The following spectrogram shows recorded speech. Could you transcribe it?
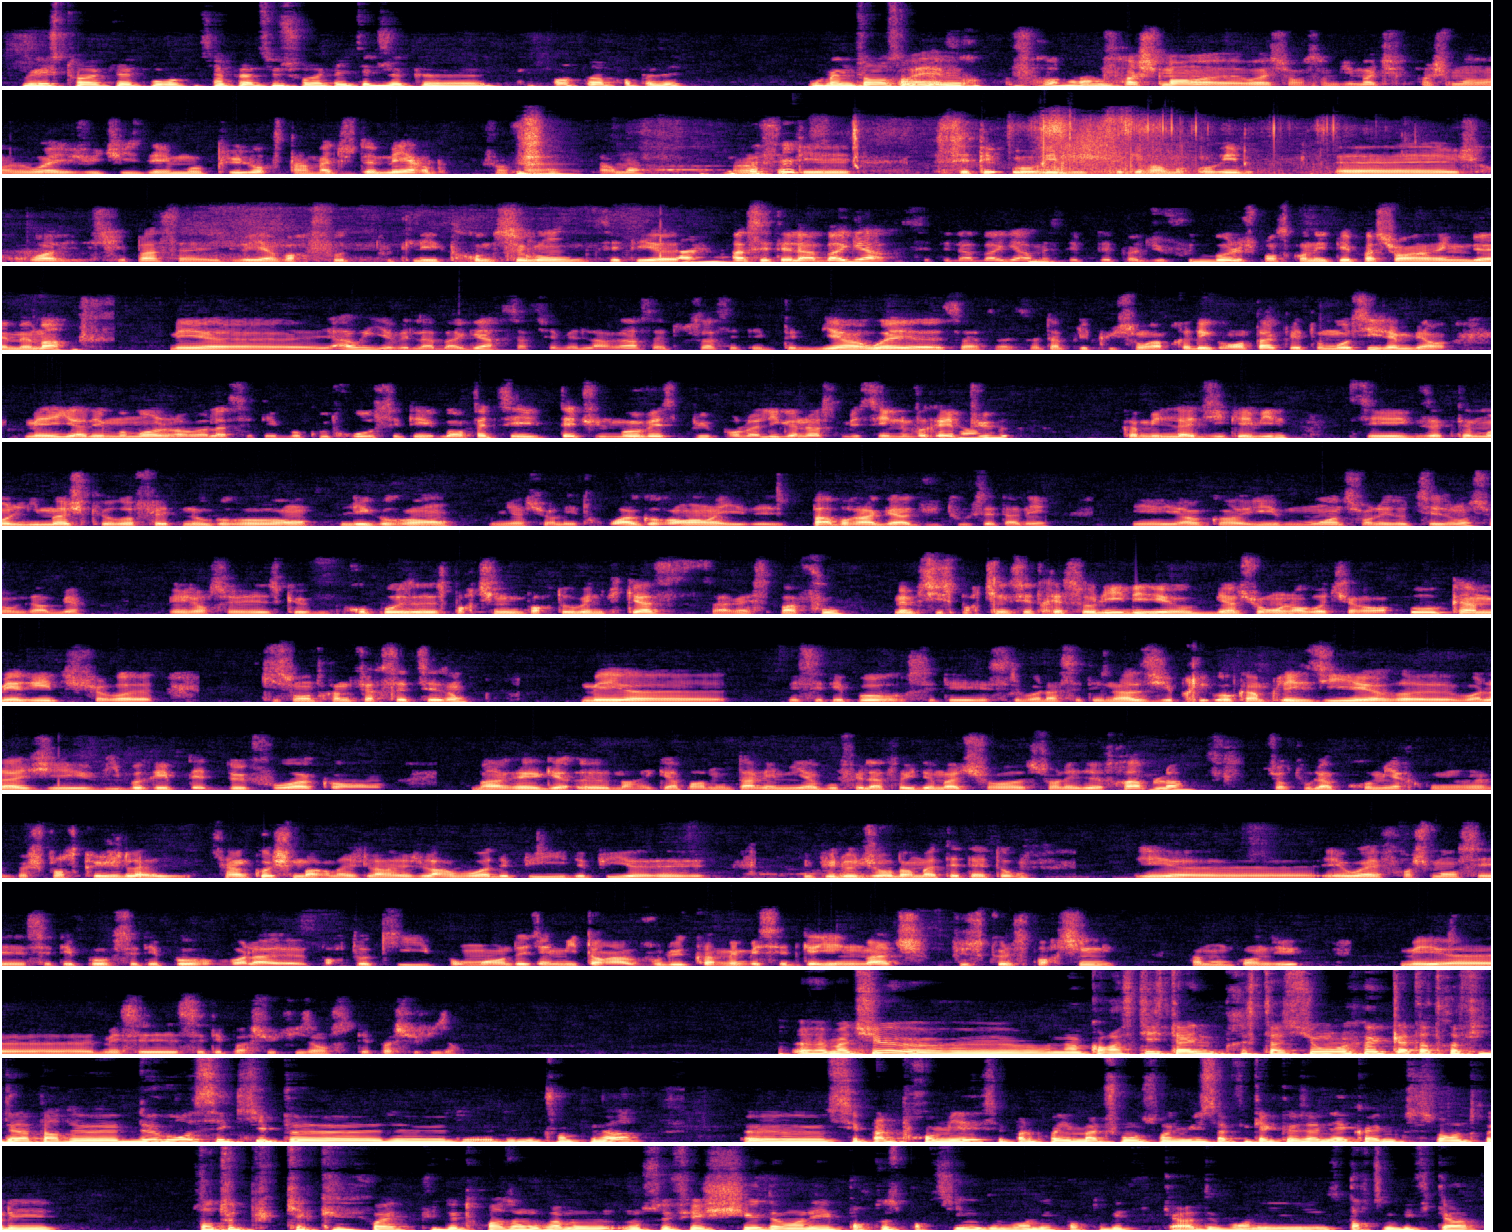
Oui, je trouve qu'on un peu là-dessus sur la qualité de jeu que, que Porto a proposé? Ou même sur l'ensemble ouais, fr fr Franchement, euh, ouais, sur l'ensemble du match, franchement, euh, ouais, j'utilise des mots plus lourds. C'était un match de merde, sincèrement. ouais, c'était, c'était horrible, c'était vraiment horrible. Euh, je crois, je sais pas, ça, il devait y avoir faute toutes les 30 secondes. C'était, euh, ah, c'était la bagarre, c'était la bagarre, mais c'était peut-être pas du football. Je pense qu'on n'était pas sur un ring de MMA. Mais euh, ah oui, il y avait de la bagarre, certes, il y avait de la race, tout ça, c'était peut-être bien. Ouais, euh, ça, ça, ça tape les cuissons après des grands tacles et tout. Moi aussi, j'aime bien. Mais il y a des moments, genre là, c'était beaucoup trop. C'était, bon, en fait, c'est peut-être une mauvaise pub pour la Liga NOS, mais c'est une vraie pub, comme il l'a dit Kevin. C'est exactement l'image que reflètent nos grands, les grands, bien sûr, les trois grands, et pas Braga du tout cette année, et encore et moins sur les autres saisons, si on regarde bien. Mais genre, ce que propose Sporting, Porto, Benfica, ça reste pas fou. Même si Sporting c'est très solide et euh, bien sûr on leur retirera aucun mérite sur euh, qu'ils sont en train de faire cette saison. Mais euh, c'était pauvre, c'était voilà, c'était naze. J'ai pris aucun plaisir. Euh, voilà, j'ai vibré peut-être deux fois quand Marega, pardon, Taremi a bouffé la feuille de match sur, les deux frappes là. Surtout la première, bah, je pense que c'est un cauchemar là. Je la, je revois depuis depuis depuis l'autre jour dans ma tête, elle tourne. Et, euh, et ouais, franchement, c'était pauvre, c'était pauvre. Voilà, euh, Porto qui, pour moi, en deuxième mi-temps, a voulu quand même essayer de gagner une match, plus que le Sporting, à mon point de vue. Mais euh, mais c'était pas suffisant, c'était pas suffisant. Mathieu, on a encore assisté à une prestation catastrophique de la part de deux grosses équipes euh, de, notre championnat. c'est pas le premier, c'est pas le premier match où on s'ennuie. Ça fait quelques années quand même que ce soit entre les, surtout depuis quelques, fois, depuis deux trois ans où vraiment on se fait chier devant les Porto Sporting, devant les Porto Benfica, devant les Sporting Benfica.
